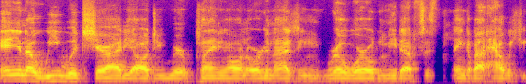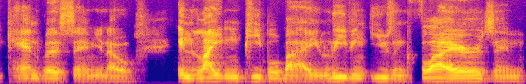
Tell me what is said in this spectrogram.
and you know, we would share ideology. We were planning on organizing real world meetups to think about how we could canvas and you know enlighten people by leaving using flyers and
